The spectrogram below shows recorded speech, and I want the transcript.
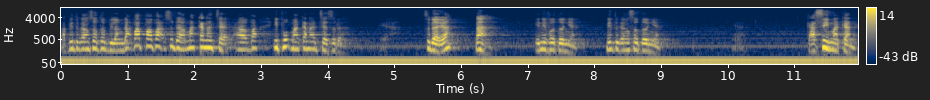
Tapi tukang soto bilang, enggak apa-apa pak, sudah makan aja. Apa, ibu makan aja sudah. Ya. Sudah ya? Nah, ini fotonya. Ini tukang sotonya. Ya. Kasih makan.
